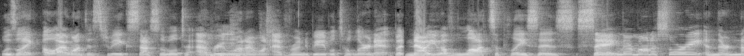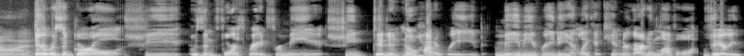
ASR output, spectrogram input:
was like, oh, I want this to be accessible to everyone. Mm-hmm. I want everyone to be able to learn it. But now you have lots of places saying they're Montessori and they're not. There was a girl, she was in fourth grade for me. She didn't know how to read, maybe reading at like a kindergarten level, very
